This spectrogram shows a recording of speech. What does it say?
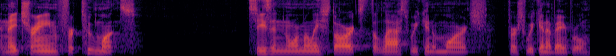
and they train for two months. Season normally starts the last weekend of March, first weekend of April.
